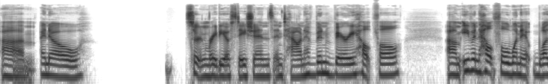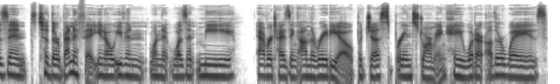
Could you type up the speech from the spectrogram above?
Um, I know certain radio stations in town have been very helpful um, even helpful when it wasn't to their benefit, you know, even when it wasn't me advertising on the radio, but just brainstorming, hey, what are other ways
